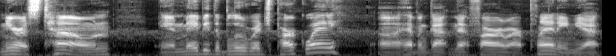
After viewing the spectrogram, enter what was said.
nearest town and maybe the Blue Ridge Parkway. Uh, I haven't gotten that far in our planning yet,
